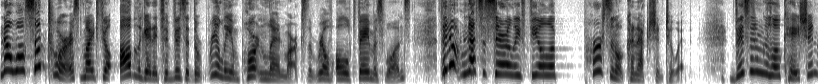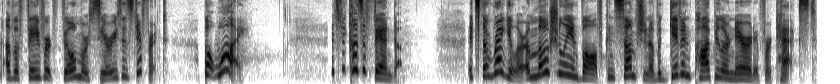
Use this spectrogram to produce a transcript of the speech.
Now, while some tourists might feel obligated to visit the really important landmarks, the real old famous ones, they don't necessarily feel a personal connection to it. Visiting the location of a favorite film or series is different. But why? It's because of fandom. It's the regular, emotionally involved consumption of a given popular narrative or text.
